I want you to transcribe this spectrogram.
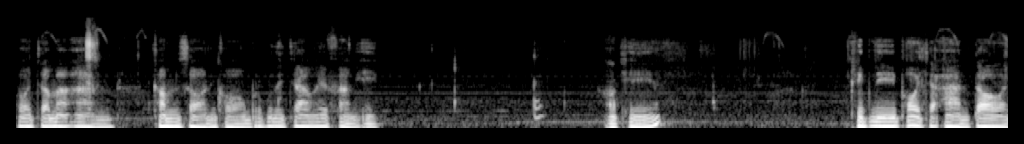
พ่อจะมาอ่านคำสอนของพระพุทธเจ้าให้ฟังอีก โอเค คลิปนี้พ่อจะอ่านตอน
